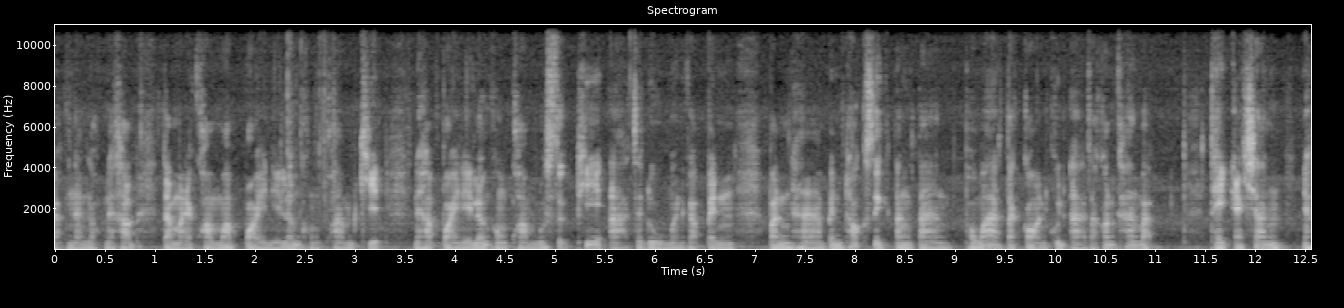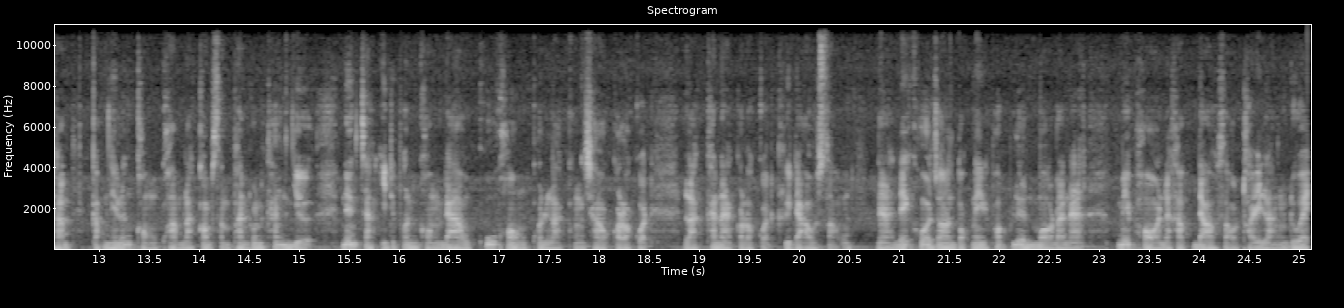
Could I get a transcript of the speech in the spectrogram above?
แบบนั้นหรอกนะครับ แต่หมายความว่าปล่อยในเรื่องของความคิดนะครับ ปล่อยในเรื่องของความรู้สึกที่อาจจะดูเหมือนกับเป็นปัญหาเป็นท็อกซิกต่างๆ เพราะว่าแต่ก่อนคุณอาจจะค่อนข้างแบบ take action นะครับกับในเรื่องของความรักความสัมพันธ์ค่อนข้างเยอะ เนื่องจากอิทธิพลของดาวคู่ครองคนรักของชาวกรกฎลักคนากรกฎคือดาวเสาร์นะได้โคจรตกในภพเรือนมรณะ ไม่พอนะครับดาวเสาร์ถอยหลังด้วย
